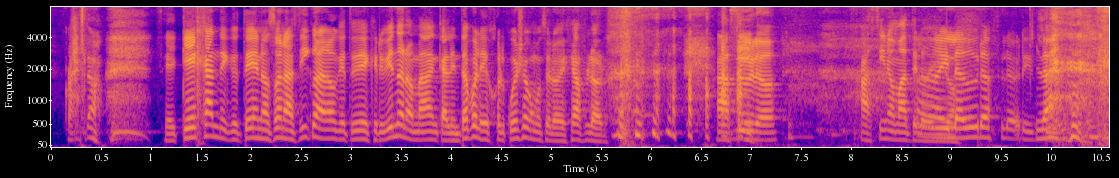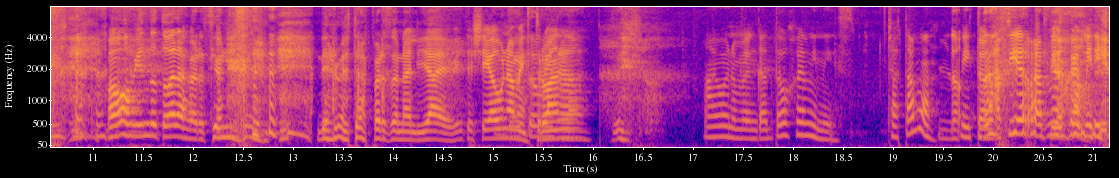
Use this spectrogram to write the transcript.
Cuando se quejan de que ustedes no son así con algo que estoy describiendo, no me hagan calentar porque le dejo el cuello como se lo dejé a Flor. Así, Duro. así nomás te lo Ay, digo. la dura Flori. La- Vamos viendo todas las versiones de, nuestras personalidades, ¿viste? Llega una No menstruando. Ay, bueno, me encantó Géminis. ¿Ya estamos? No. Listo, así es rápido, Géminis.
